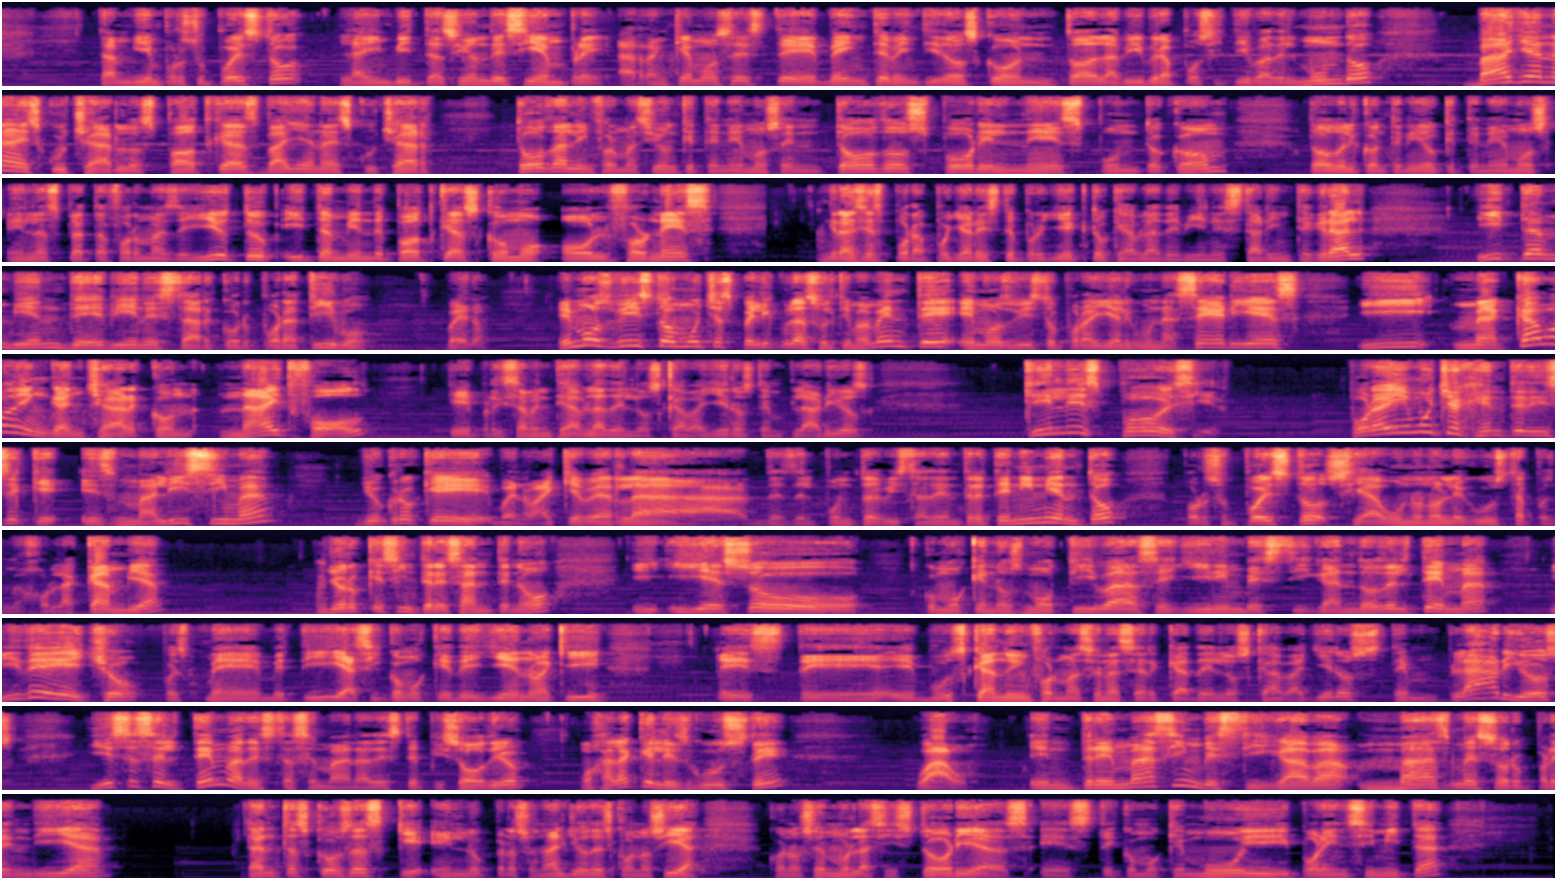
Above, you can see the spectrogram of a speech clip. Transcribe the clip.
También, por supuesto, la invitación de siempre. Arranquemos este 2022 con toda la vibra positiva del mundo. Vayan a escuchar los podcasts, vayan a escuchar toda la información que tenemos en todosporelnes.com, todo el contenido que tenemos en las plataformas de YouTube y también de podcast como All for NES. Gracias por apoyar este proyecto que habla de bienestar integral y también de bienestar corporativo. Bueno, Hemos visto muchas películas últimamente, hemos visto por ahí algunas series y me acabo de enganchar con Nightfall, que precisamente habla de los caballeros templarios. ¿Qué les puedo decir? Por ahí mucha gente dice que es malísima. Yo creo que, bueno, hay que verla desde el punto de vista de entretenimiento. Por supuesto, si a uno no le gusta, pues mejor la cambia. Yo creo que es interesante, ¿no? Y, y eso como que nos motiva a seguir investigando del tema y de hecho, pues me metí así como que de lleno aquí, este, eh, buscando información acerca de los caballeros templarios. Y ese es el tema de esta semana, de este episodio. Ojalá que les guste. ¡Wow! Entre más investigaba, más me sorprendía tantas cosas que en lo personal yo desconocía. Conocemos las historias, este, como que muy por encimita,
